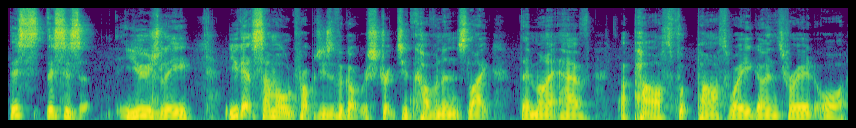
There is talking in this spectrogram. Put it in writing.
this this is usually you get some old properties that have got restrictive covenants, like they might have a path, footpath where you're going through it, or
